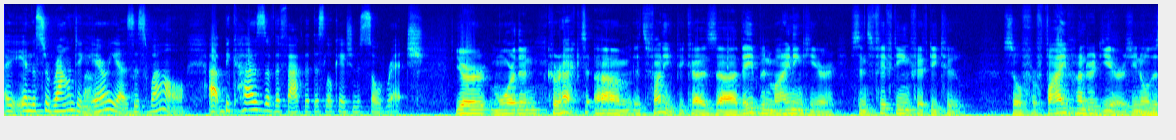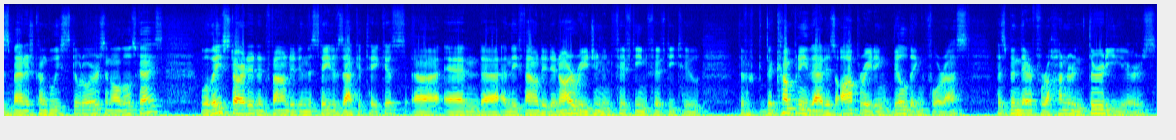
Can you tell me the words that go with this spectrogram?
uh, In the surrounding Wow. areas as well, uh, because of the fact that this location is so rich. You're more than correct. Um, it's funny because uh, they've been mining here since 1552. So for 500 years, you know the Spanish conquistadors and all those guys. Well, they started and founded in the state of Zacatecas, uh, and uh, and they founded in our region in 1552. The, the company that is operating building for us has been there for 130 years,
